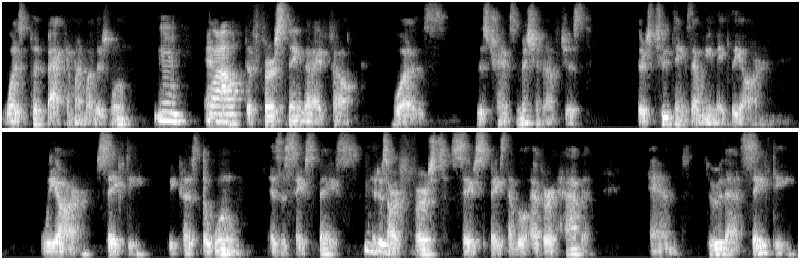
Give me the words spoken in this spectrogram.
was put back in my mother's womb mm. and wow the first thing that i felt was this transmission of just there's two things that we innately are we are safety because the womb is a safe space. Mm-hmm. It is mm-hmm. our first safe space that we'll ever inhabit. And through that safety,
